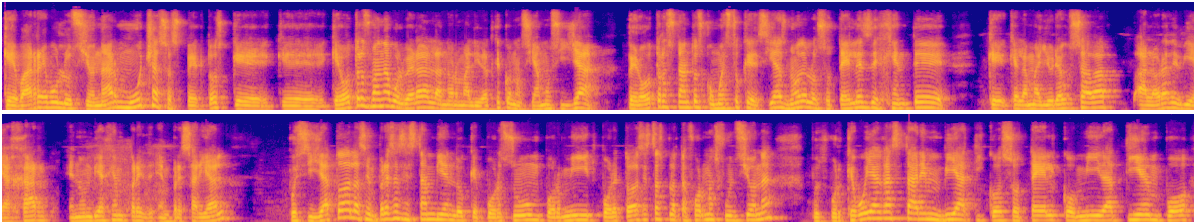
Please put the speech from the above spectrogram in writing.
que va a revolucionar muchos aspectos que, que, que otros van a volver a la normalidad que conocíamos y ya pero otros tantos como esto que decías, ¿no? De los hoteles de gente que, la mayoría usaba a la hora de viajar en un viaje empresarial, pues si ya todas las empresas están viendo que por Zoom, por Meet, por todas estas plataformas funciona, pues ¿por qué voy a gastar en viáticos, hotel, comida, tiempo,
